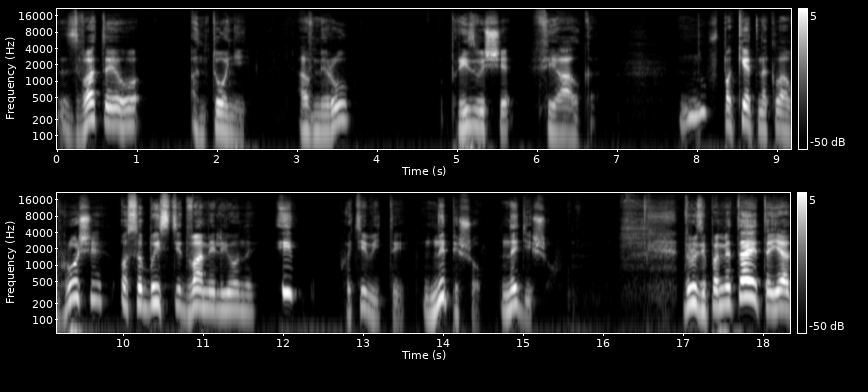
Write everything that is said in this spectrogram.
Звати його Антоній, а в міру прізвище Фіалка. Ну, в пакет наклав гроші особисті 2 мільйони і хотів йти. Не пішов, не дійшов. Друзі, пам'ятаєте, я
